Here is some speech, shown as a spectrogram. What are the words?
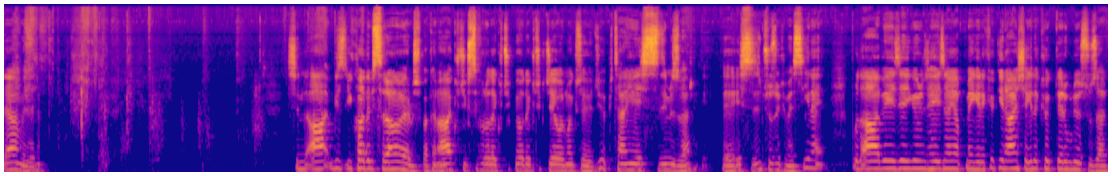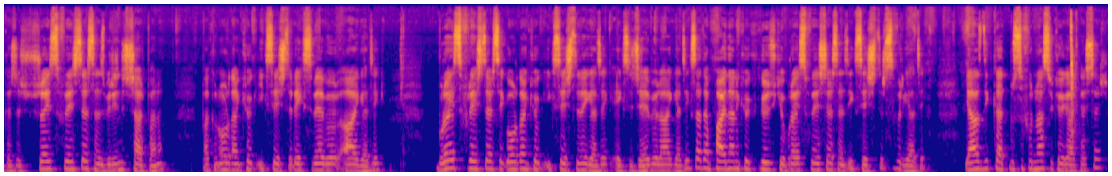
Devam edelim. Şimdi A, biz yukarıda bir sıralama vermiş. Bakın A küçük 0, o da küçük B, o da küçük C olmak üzere diyor. Bir tane yine eşitsizliğimiz var. E, çözüm kümesi. Yine burada A, B, C'yi görünce heyecan yapmaya gerek yok. Yine aynı şekilde kökleri buluyorsunuz arkadaşlar. Şurayı sıfır eşitlerseniz birinci çarpanı. Bakın oradan kök x eşittir eksi b bölü a gelecek. Burayı sıfır eşitlersek oradan kök x eşittir gelecek. Eksi c bölü a gelecek. Zaten paydanın kökü gözüküyor. Burayı sıfır eşitlerseniz x eşittir sıfır gelecek. Yalnız dikkat bu sıfır nasıl kök arkadaşlar?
